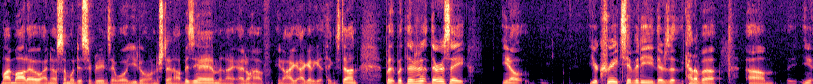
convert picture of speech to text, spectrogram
my motto. I know some would disagree and say, "Well, you don't understand how busy I am, and I, I don't have, you know, I, I got to get things done." But but there there is a, you know, your creativity. There's a kind of a um, you,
